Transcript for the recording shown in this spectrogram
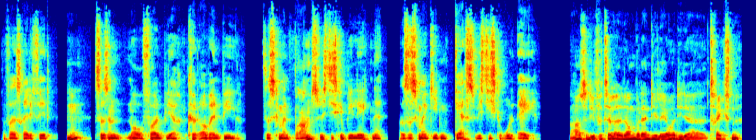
Det er faktisk rigtig fedt. Mm. Så sådan, når folk bliver kørt op af en bil, så skal man bremse, hvis de skal blive liggende, og så skal man give den gas, hvis de skal rulle af. Nå, så de fortæller lidt om, hvordan de laver de der tricksene.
